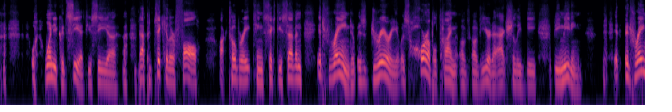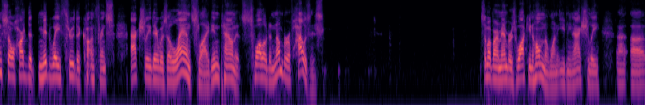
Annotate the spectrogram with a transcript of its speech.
when you could see it, you see uh, uh, that particular fall October 1867. It rained. It was dreary. It was horrible time of, of year to actually be be meeting it, it rained so hard that midway through the conference, actually, there was a landslide in town. It swallowed a number of houses. Some of our members walking home the one evening actually uh, uh,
